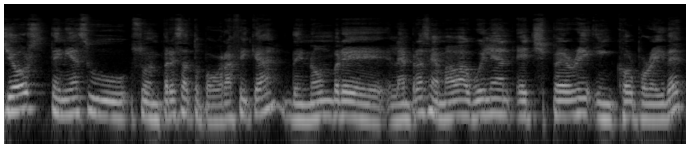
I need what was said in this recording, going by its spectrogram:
George tenía su, empresa topográfica de nombre, la empresa se llamaba William H. Perry Incorporated.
